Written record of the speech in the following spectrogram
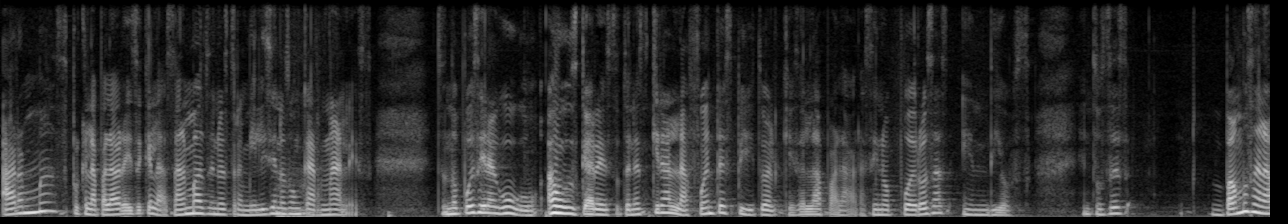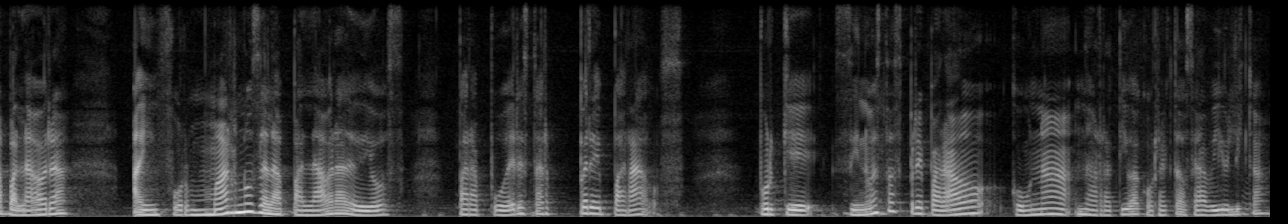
armas, porque la palabra dice que las armas de nuestra milicia no son carnales. Entonces no puedes ir a Google a buscar esto, tenés que ir a la fuente espiritual, que es la palabra, sino poderosas en Dios. Entonces, vamos a la palabra, a informarnos de la palabra de Dios para poder estar preparados. Porque si no estás preparado con una narrativa correcta, o sea, bíblica,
